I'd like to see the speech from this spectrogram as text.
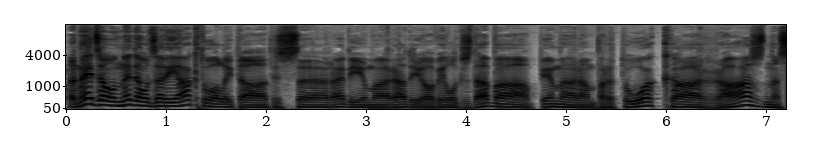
Nedaudz, nedaudz arī aktualitātes eh, raidījumā Radio Vilks dabā, piemēram, par to, ka Rāznas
